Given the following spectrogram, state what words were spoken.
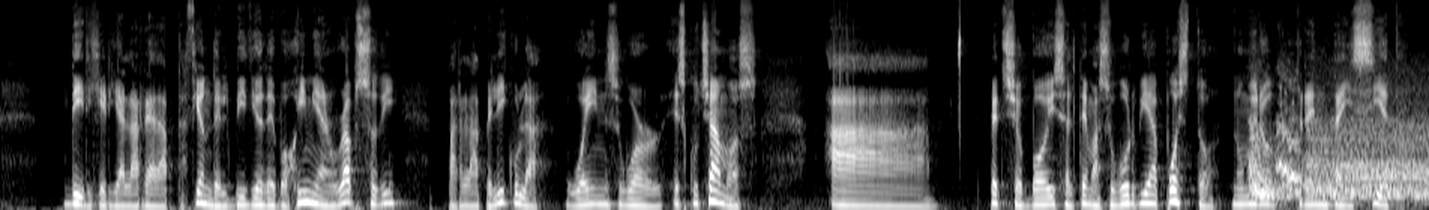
dirigiría la readaptación del vídeo de Bohemian Rhapsody para la película Wayne's World. Escuchamos a Pet Shop Boys el tema Suburbia, puesto número 37.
